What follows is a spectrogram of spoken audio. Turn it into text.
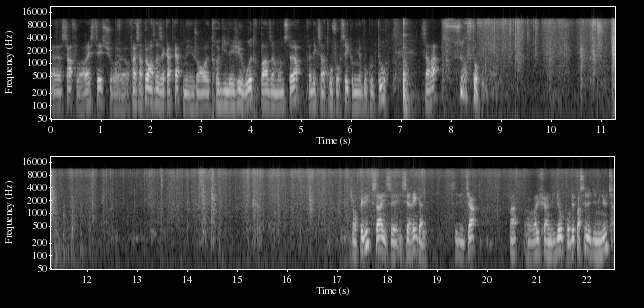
Euh, ça, faudra rester sur... Euh, enfin, ça peut rentrer dans un 4x4, mais genre truggy léger ou autre, pas dans un monster. Enfin, dès que ça va trop forcer, comme il a beaucoup de tours, ça va surstopper. Jean-Félix, ça, il s'est régalé s'est dit tiens, hein, on va lui faire une vidéo pour dépasser les 10 minutes.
